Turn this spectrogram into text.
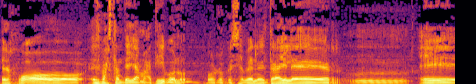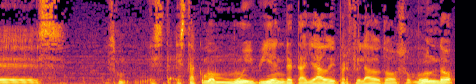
el juego es bastante llamativo, ¿no? Por lo que se ve en el tráiler mm, es, está, como muy bien detallado y perfilado todo su mundo,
